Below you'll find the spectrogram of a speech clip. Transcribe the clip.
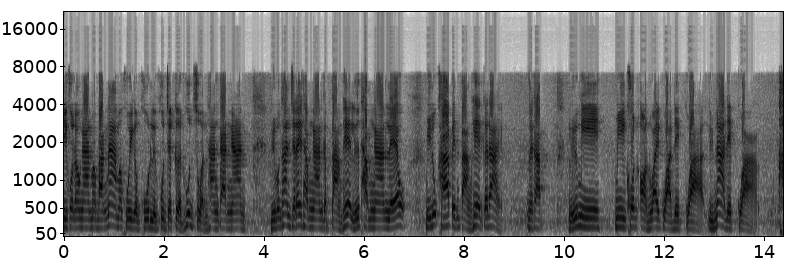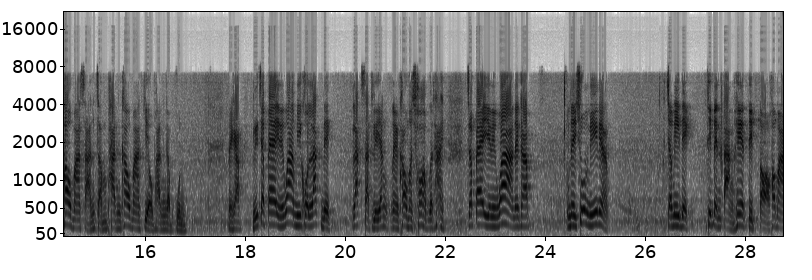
มีคนเอางานมาบังหน้ามาคุยกับคุณ หรือคุณจะเกิดหุ้นส่วนทางการงาน หรือบางท่านจะได้ทำงานกับต่างเพศหรือทำงานแล้ว มีลูกค้าเป็นต่างเพศก็ได้ นะครับ หรือมีมีคนอ่อนวัยกว่าเด็กกว่า หรือหน้าเด็กกว่าเข้ามาสารสัมพันธ์เข้ามาเกี่ยวพันกับคุณนะครับ หรือจะแปลอีกหนึ่งว่ามีคนรักเด็กรักสัตว์เลี้ยงนะเข้ามาชอบก็ได้ จะแปลอีกหนึ่งว่านะครับ ในช่วงนี้เนี่ยจะมีเด็กที่เป็นต่างเพศติดต่อเข้ามา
